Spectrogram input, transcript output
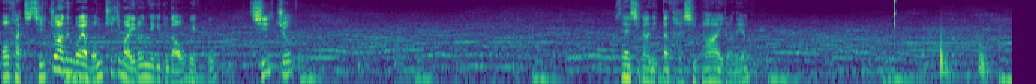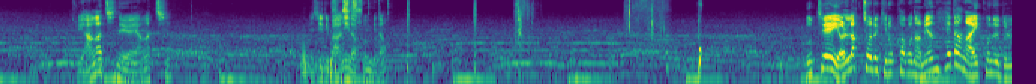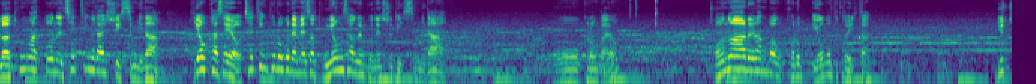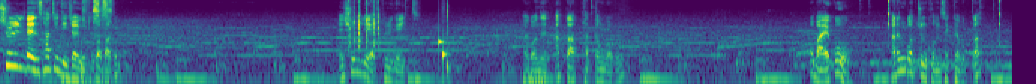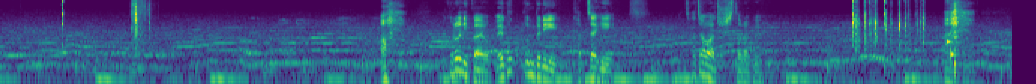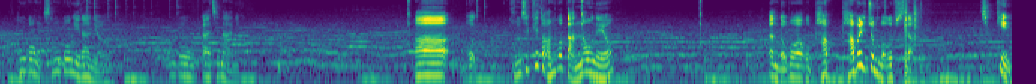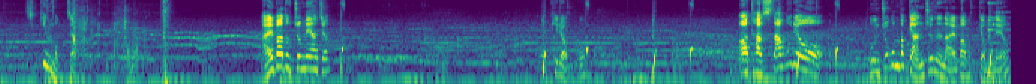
더 같이 질주하는 거야. 멈추지 마. 이런 얘기도 나오고 있고. 질주? 3시간 있다 다시 봐. 이러네요 양아치네요 양아치 재질이 많이 나쁩니다 노트에 연락처를 기록하고 나면 해당 아이콘을 눌러 통화 또는 채팅을 할 수 있습니다. 기억하세요. 채팅 프로그램에서 동영상을 보낼 수도 있습니다. 오 그런가요? 전화를 한번 걸어 이거부터 일단 유출된 사진이죠 이거 누가 봐도 애슐리 애플게이트. 아, 이거는 아까 봤던 거고. 그거 말고 다른 것 좀 검색해볼까? 아 그러니까요. 외국 분들이 갑자기 찾아와 주시더라고요. 아 성공 성공이라뇨. 성공까지는 아니고. 아뭐 검색해도 아무것도 안 나오네요. 일단 넘어가고 밥 밥을 좀 먹읍시다. 치킨 치킨 먹자. 알바도 좀 해야죠. 필요 없고. 아 다 싸구려. 돈 조금밖에 안 주는 알바밖에 없네요.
